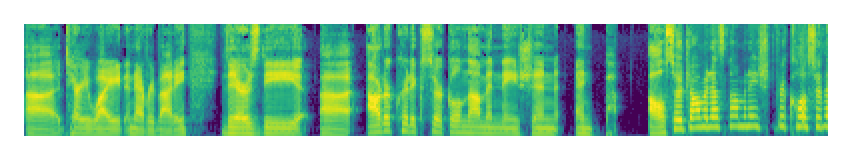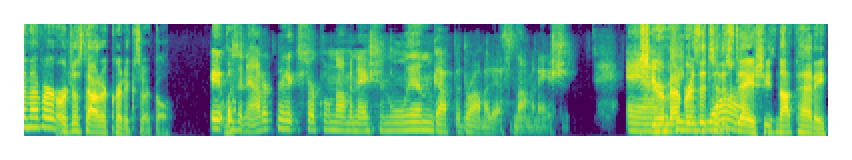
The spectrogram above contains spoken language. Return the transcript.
uh, Terri White, and everybody. There's the uh, Outer Critics Circle nomination and p- also Drama Desk nomination for Closer Than Ever, or just Outer Critics Circle. It was an Outer Critics Circle nomination. Lynn got the Drama Desk nomination. And she remembers it to this day. She's not petty.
